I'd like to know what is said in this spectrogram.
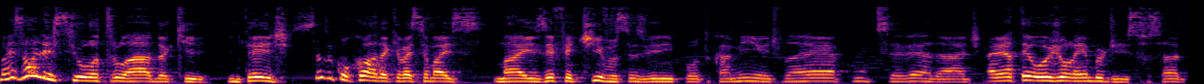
Mas olha esse outro lado aqui, entende? Você não concorda que vai ser mais, mais efetivo vocês virem pro outro caminho? A gente fala, é, putz, é verdade. Aí até hoje eu lembro disso, sabe?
